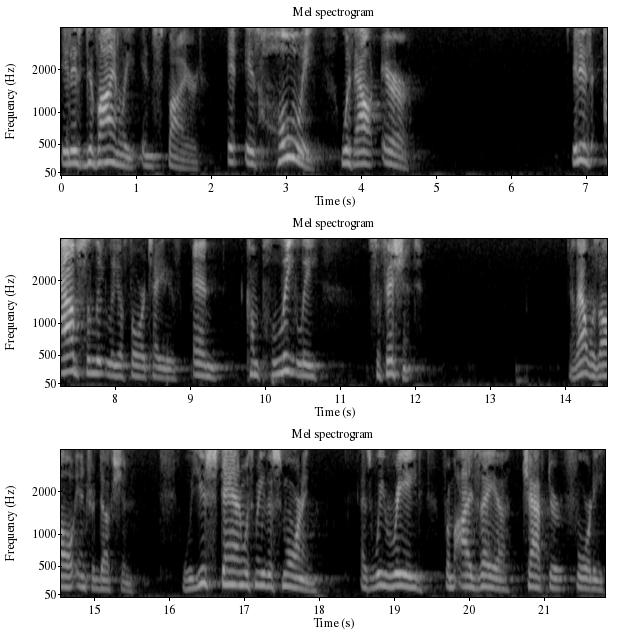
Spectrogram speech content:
It is divinely inspired, it is wholly without error. It is absolutely authoritative and completely sufficient. Now, that was all introduction. Will you stand with me this morning as we read from Isaiah chapter 40,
